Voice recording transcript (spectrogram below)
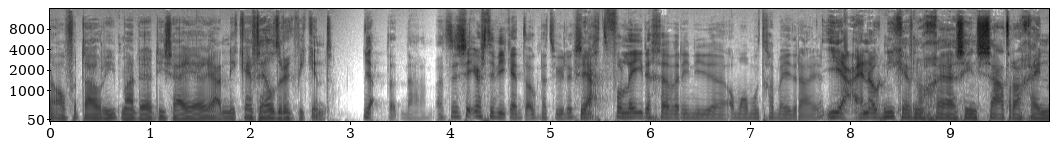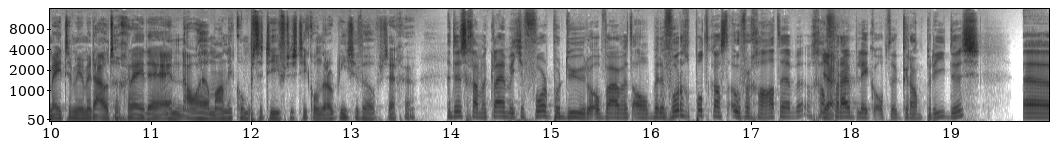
Alfa Tauri. Maar de- die zei, ja, Nick heeft een heel druk weekend. Ja, dat, nou, het is de eerste weekend ook natuurlijk. Het is Ja. echt volledig eh, waarin hij eh, allemaal moet gaan meedraaien. Ja, en ook Nick heeft nog eh, sinds zaterdag geen meter meer met de auto gereden. En al helemaal niet competitief. Dus die kon er ook niet zoveel over zeggen. En dus gaan we een klein beetje voortborduren op waar we het al bij de vorige podcast over gehad hebben. We gaan Ja. vooruitblikken op de Grand Prix dus. Eh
